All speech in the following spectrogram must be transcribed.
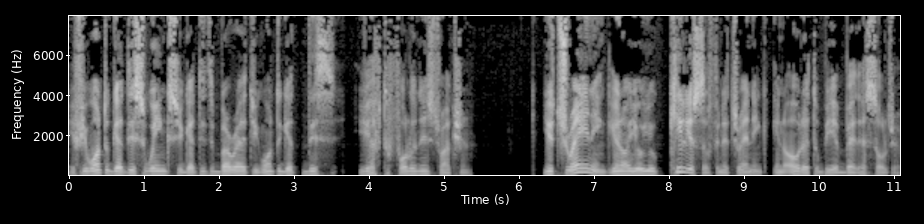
if you want to get these wings, you get this beret, you want to get this, you have to follow the instruction. You're training, you know, you, you kill yourself in a training in order to be a better soldier,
